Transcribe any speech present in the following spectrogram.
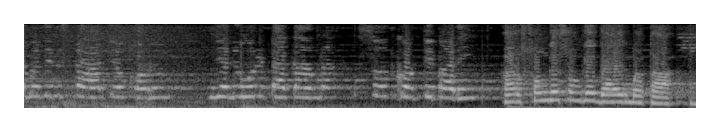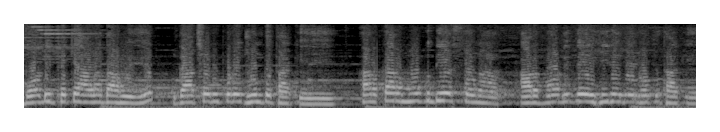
আমাদের সাহায্য করো, যেন ওর টাকা আমরা শোধ করতে পারি। আর সঙ্গে সঙ্গে গায়ের মাথা বডি থেকে আলাদা হয়ে গাছের উপরে ঝুলতে থাকে। আর তার মুখ দিয়ে সোনা আর বডি দিয়ে হিরে বের হতে থাকে।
